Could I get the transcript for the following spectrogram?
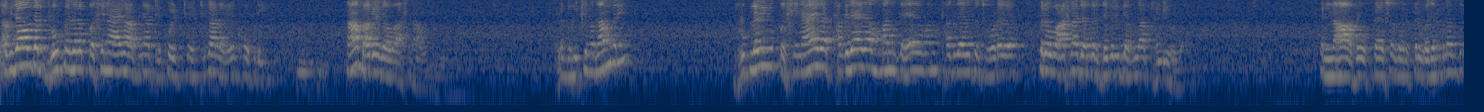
लग जाओ उधर धूप में जरा पसीना आएगा अपने आप ठिको ठिका लगे खोपड़ी। कहाँ भागेगा वासना? बगीचे में काम करेंगे। धूप लगेगी, पसीना आएगा, थक जाएगा, मन कहे, मन थक जाएगा तो छोड़ेगा फिर वो वासना जो अंदर जग रही थी अपने आप ठंडी हो जाए फिर नहा दो फ्रेश हो फिर भजन में लग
